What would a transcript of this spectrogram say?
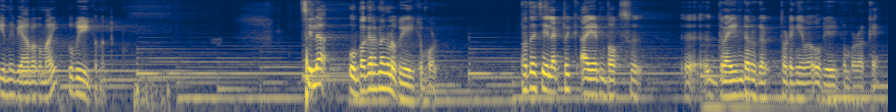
എന്ന് വ്യാപകമായി ഉപയോഗിക്കുന്നുണ്ട്. ചില ഉപകരണങ്ങൾ ഉപയോഗിക്കുമ്പോൾ പ്രത്യേകിച്ച് ഇലക്ട്രിക് അയൺ ബോക്സ് ഗ്രൈൻഡറുകൾ തുടങ്ങിയവ ഉപയോഗിക്കുമ്പോഴൊക്കെ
